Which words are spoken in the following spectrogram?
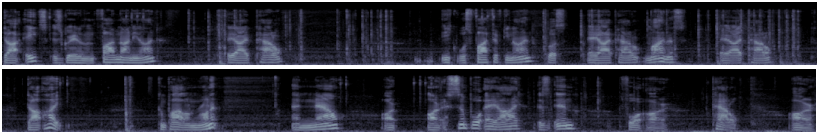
dot h is greater than 599. AI paddle equals 559 plus AI paddle minus AI paddle dot height. Compile and run it. And now our our simple AI is in for our paddle. Our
